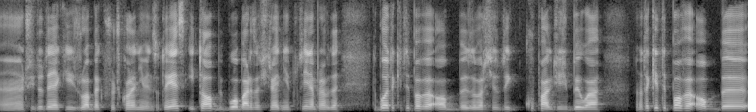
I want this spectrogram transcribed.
E, czyli tutaj jakiś żłobek, przedszkole, nie wiem co to jest. I to by było bardzo średnie. Tutaj naprawdę to było takie typowe obby. Zobaczcie, tutaj kupa gdzieś była. No takie typowe obby,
